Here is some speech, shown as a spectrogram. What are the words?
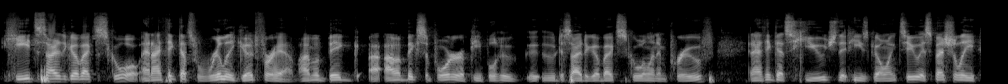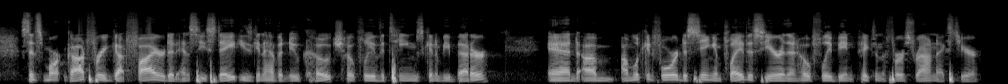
he decided to go back to school, and I think that's really good for him. I'm a big I'm a big supporter of people who who decide to go back to school and improve, and I think that's huge that he's going to, especially since Mark Gottfried got fired at NC State. He's going to have a new coach. Hopefully, the team's going to be better, and um, I'm looking forward to seeing him play this year, and then hopefully being picked in the first round next year.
